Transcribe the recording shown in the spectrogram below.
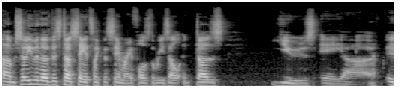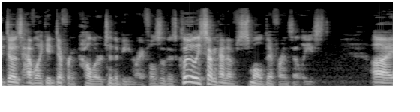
Um, so even though this does say it's like the same rifle as the ReZEL, it does use a uh, it does have like a different color to the beam rifle. So there's clearly some kind of small difference at least. Uh,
